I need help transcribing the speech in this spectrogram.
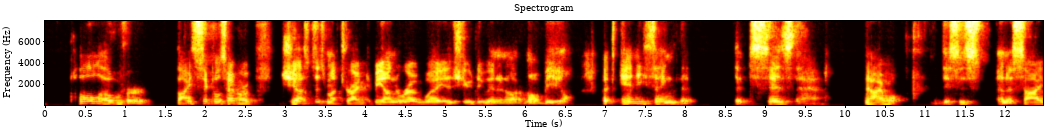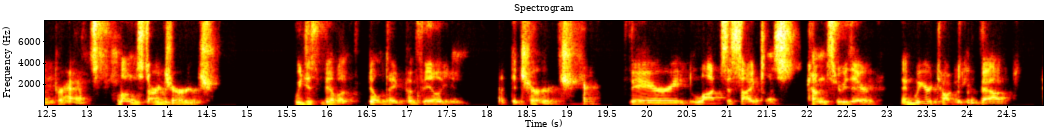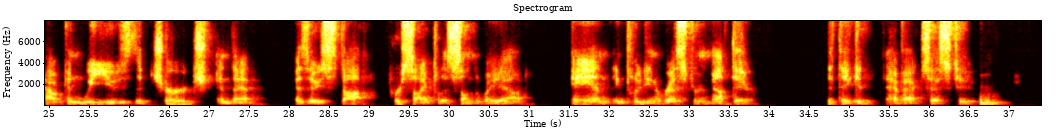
pull over, bicycles have a, just as much right to be on the roadway as you do in an automobile. But anything that, that says that. Now I will, this is an aside perhaps, Lone Star Church. We just built a, built a pavilion at the church. Very, lots of cyclists come through there. And we are talking about how can we use the church and that as a stop for cyclists on the way out and including a restroom out there that they could have access to. Hmm.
